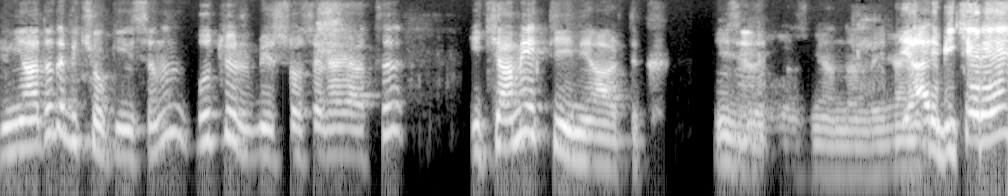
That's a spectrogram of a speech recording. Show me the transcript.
Dünyada da birçok insanın bu tür bir sosyal hayatı ikame ettiğini artık izliyoruz bir yandan da. Yani. yani bir kere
